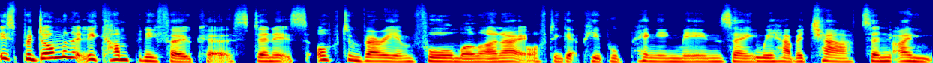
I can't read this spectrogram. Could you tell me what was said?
It's predominantly company focused and it's often very informal. And I often get people pinging me and saying, we have a chat. And I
